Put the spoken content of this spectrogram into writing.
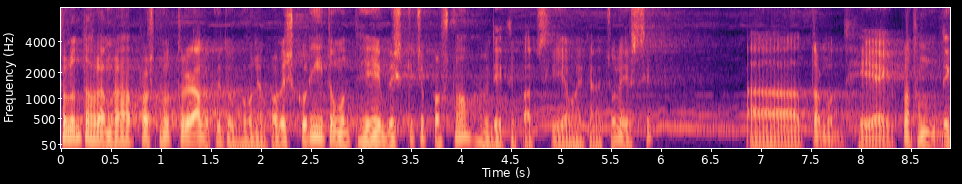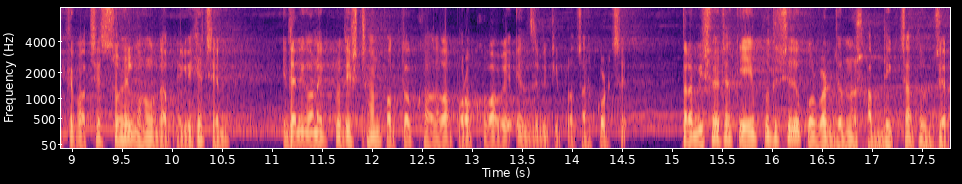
চলুন তাহলে আমরা প্রশ্ন উত্তরের আলোকিত ভবনে প্রবেশ করি। ইতিমধ্যে বেশ কিছু প্রশ্ন আমি দেখতে পাচ্ছি, আমার এখানে চলে এসছে। তার মধ্যে প্রথম দেখতে পাচ্ছি, সোহেল মাহমুদ আপনি লিখেছেন, ইদানিং অনেক প্রতিষ্ঠান প্রত্যক্ষ অথবা পরোক্ষভাবে এলজিবিটি প্রচার করছে। তারা বিষয়টাকে প্রতিষ্ঠিত করবার জন্য শাব্দিক চাতুর্যের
